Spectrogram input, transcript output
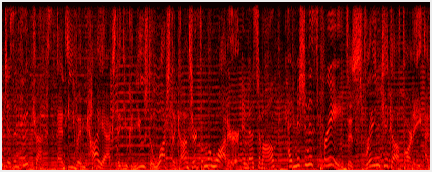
beverages beverages and food trucks. And even kayaks that you can use to watch the concert from the water. And best of all, admission is free. The Spring Kickoff Party at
